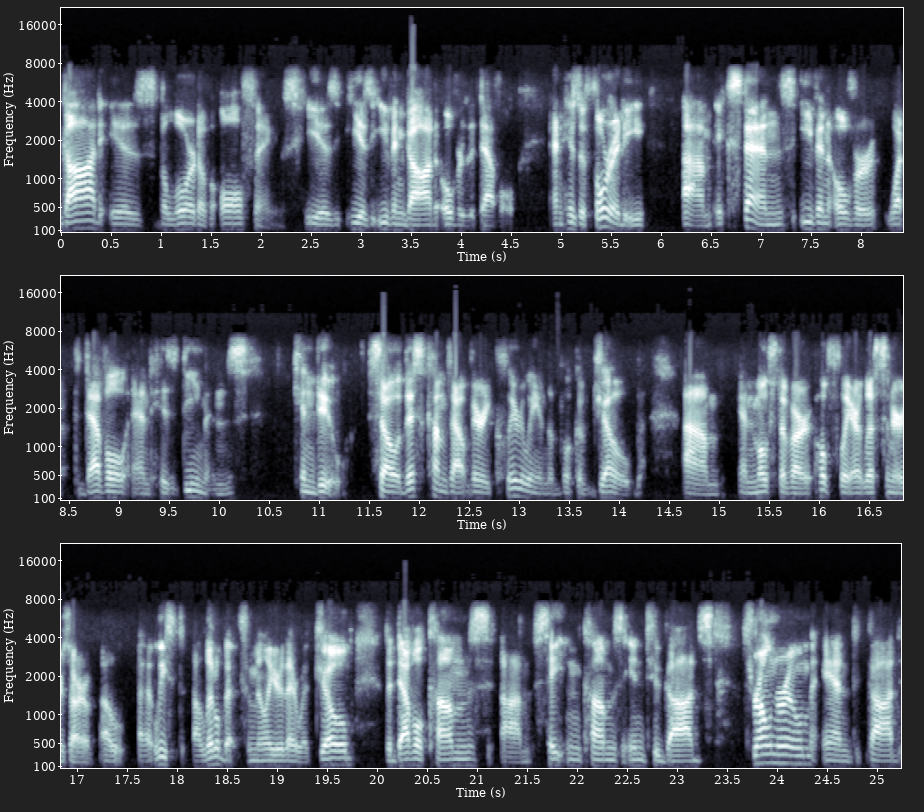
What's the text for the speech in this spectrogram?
God is the Lord of all things. He is He is even God over the devil, and His authority um, extends even over what the devil and his demons can do. So this comes out very clearly in the book of Job, um, and most of our, hopefully, our listeners are uh, at least a little bit familiar there with Job. The devil comes, um, Satan comes into God's throne room, and God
